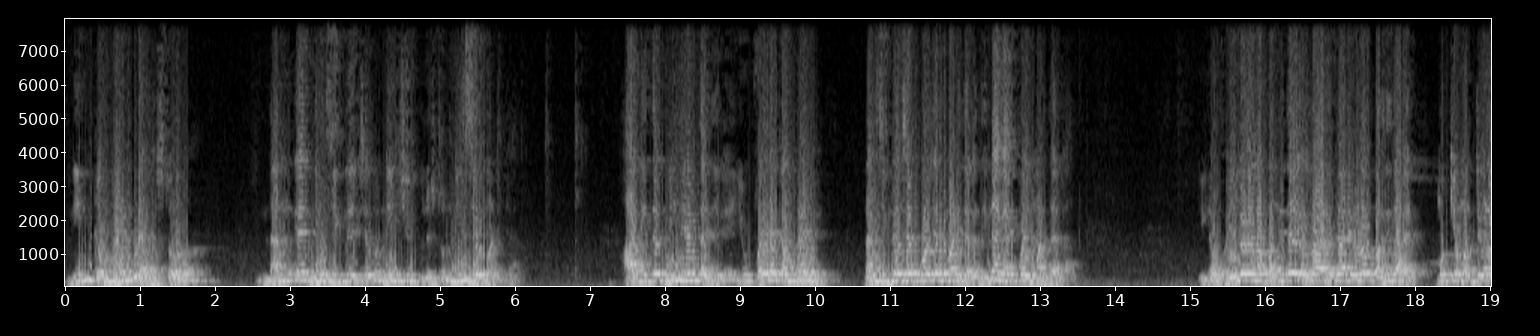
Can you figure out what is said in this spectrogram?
ನೀನ್ ಕಂಪ್ಲೇಂಟ್ ಕೂಡ ಫಸ್ಟ್ ನನ್ಗೆ ನಿನ್ ಸಿಗ್ನೇಚರ್ ನೀನ್ ಚೀಫ್ ಮಿನಿಸ್ಟರ್ ನೀನ್ ಸೇವ್ ಮಾಡಿದ್ಯಾ? ಹಾಗಿದ್ರೆ ನೀನ್ ಹೇಳ್ತಾ ಇದ್ದೀವಿ ಯು ಫೈಲ್ ಅ ಕಂಪ್ಲೇಂಟ್ ನನ್ ಸಿಗ್ನೇಚರ್ ಫೋರ್ಜರಿ ಮಾಡಿದ್ದಾರೆ ಅಂತ ಇನ್ನಾಗ ಯಾಕೆ ಫೈಲ್ ಮಾಡ್ತಾ ಇಲ್ಲ? ಈಗ ಫೈಲ್ ಎಲ್ಲ ಬಂದಿದೆ, ಎಲ್ಲ ಅಧಿಕಾರಿಗಳು ಬರೆದಿದ್ದಾರೆ. ಮುಖ್ಯಮಂತ್ರಿಗಳ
